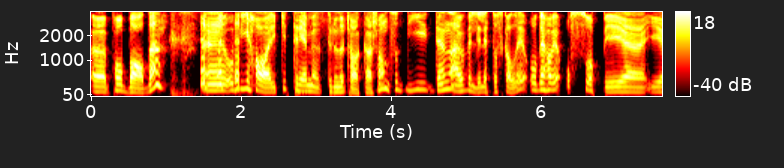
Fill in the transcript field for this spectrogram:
uh, på badet. Uh, og vi har ikke tre meter under taket her, sånn, så de, den er jo veldig lett å skalle i. Og det har vi også oppi uh, i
